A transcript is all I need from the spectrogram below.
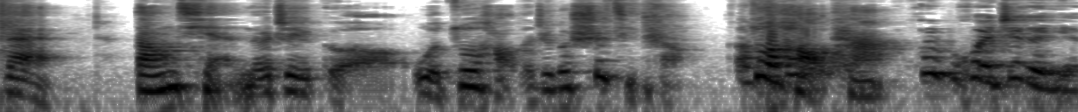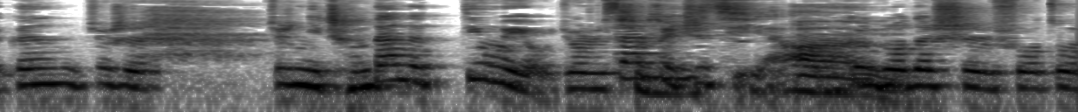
在当前的这个我做好的这个事情上，呃做好它。会不会这个也跟就是就是你承担的定位有，就是三十岁之前，什么意思我们更多的是说做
